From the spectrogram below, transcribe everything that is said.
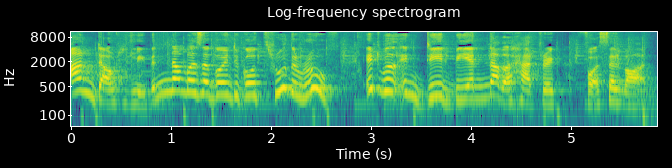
Undoubtedly, the numbers are going to go through the roof. It will indeed be another hat trick for Salman.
